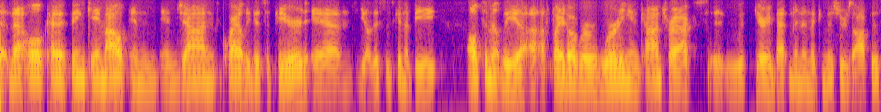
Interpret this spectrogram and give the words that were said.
that that whole kind of thing came out, and and John quietly disappeared, and you know this is going to be ultimately a, a fight over wording and contracts with Gary Bettman in the commissioner's office.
